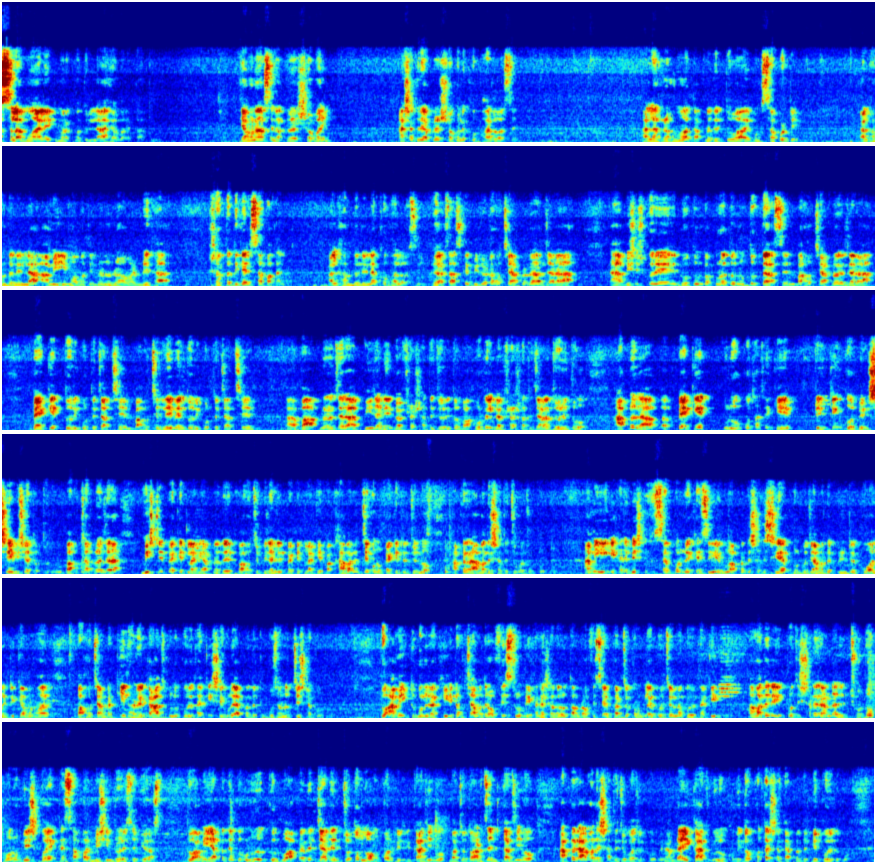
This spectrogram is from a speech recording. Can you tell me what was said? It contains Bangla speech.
আসসালামু আলাইকুম রহমতুল্লাহ বারাকাতু। কেমন আছেন আপনারা সবাই? আশা করি আপনারা সকলে খুব ভালো আছেন। আল্লাহর রহমত, আপনাদের দোয়া এবং সাপোর্টে। আলহামদুলিল্লাহ, আমি মোহাম্মদ ইমরানুর রহমান মৃধা সত্যাধিকারী ছাপাখানা। আলহামদুলিল্লাহ, খুব ভালো আছি। আজকের ভিডিওটা হচ্ছে আপনারা যারা বিশেষ করে নতুন বা পুরাতন উদ্যোক্তা আছেন বা হচ্ছে আপনারা যারা প্যাকেট তৈরি করতে চাচ্ছেন বা হচ্ছে লেবেল তৈরি করতে চাচ্ছেন বা আপনারা যারা বিরিয়ানির ব্যবসার সাথে জড়িত বা হোটেল ব্যবসার সাথে যারা জড়িত, আপনারা প্যাকেটগুলো কোথা থেকে প্রিন্টিং করবেন সেই বিষয়ে তথ্য দেবো। বা হচ্ছে আপনারা যারা মিষ্টির প্যাকেট লাগে আপনাদের বা হচ্ছে বিরিয়ানির প্যাকেট লাগে বা খাবারের যে কোনো প্যাকেটের জন্য আপনারা আমাদের সাথে যোগাযোগ করবেন। আমি এখানে বেশ কিছু স্যাম্পল রেখেছি, এগুলো আপনাদের সাথে শেয়ার করব যে আমাদের প্রিন্টের কোয়ালিটি কেমন হয় বা হচ্ছে আমরা কি ধরনের কাজগুলো করে থাকি সেগুলো আপনাদেরকে বোঝানোর চেষ্টা করব। তো আমি একটু বলে রাখি, এটা হচ্ছে আমাদের অফিস রুম, এখানে সাধারণত আমরা অফিসিয়াল কার্যক্রমগুলো পরিচালনা করে থাকি। আমাদের এই প্রতিষ্ঠানের আন্ডারে ছোট, বড় বেশ কয়েকটা সাপার মেশিন রয়েছে ভিউয়ার্স তো আমি আপনাদেরকে অনুরোধ করব, আপনাদের যাদের যত লং কোয়ান্টিটির কাজই হোক বা যত আর্জেন্ট কাজই হোক, আপনারা আমাদের সাথে যোগাযোগ করবেন। আমরা এই কাজগুলো খুবই দক্ষতার সাথে আপনাদেরকে করে দেবো।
